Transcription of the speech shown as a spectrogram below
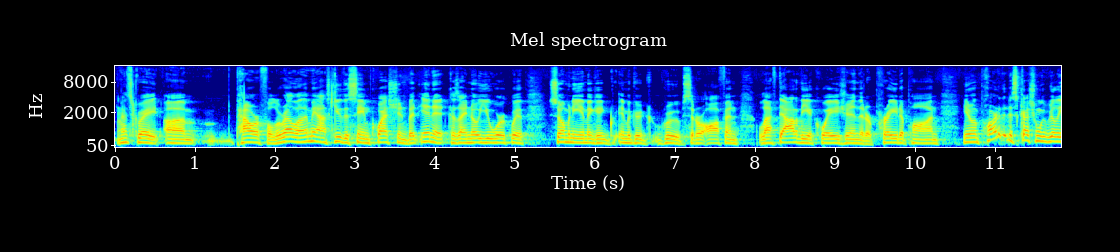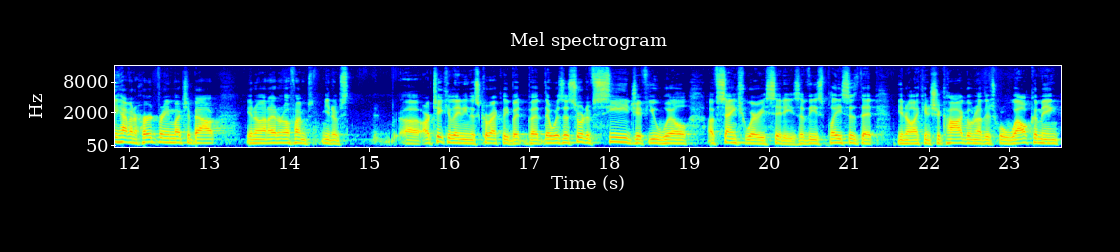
That's great. Um, powerful. Lorella, let me ask you the same question, but in it, because I know you work with so many immigrant, immigrant groups that are often left out of the equation, that are preyed upon. You know, and part of the discussion we really haven't heard very much about, you know, and I don't know if I'm, you know, uh, articulating this correctly, but but there was a sort of siege, if you will, of sanctuary cities, of these places that you know, like in Chicago and others, were welcoming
